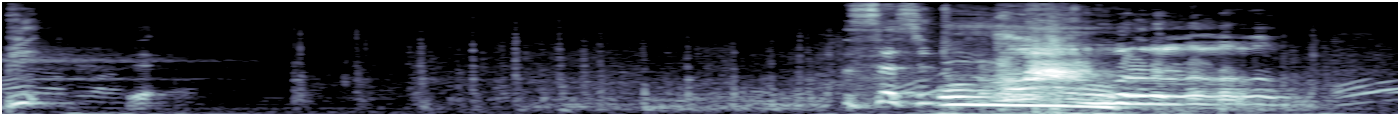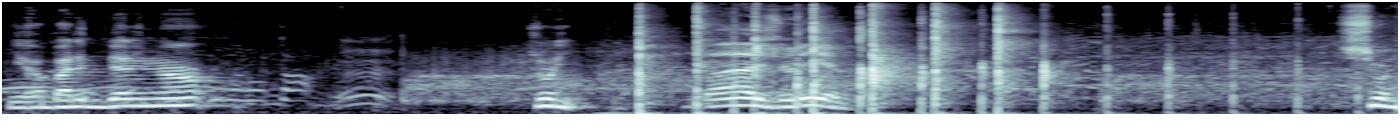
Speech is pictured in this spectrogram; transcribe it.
Puis... Ça, c'est... Oh. Il rabalait bien les mains. Joli. Ouais, joli. Joli.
